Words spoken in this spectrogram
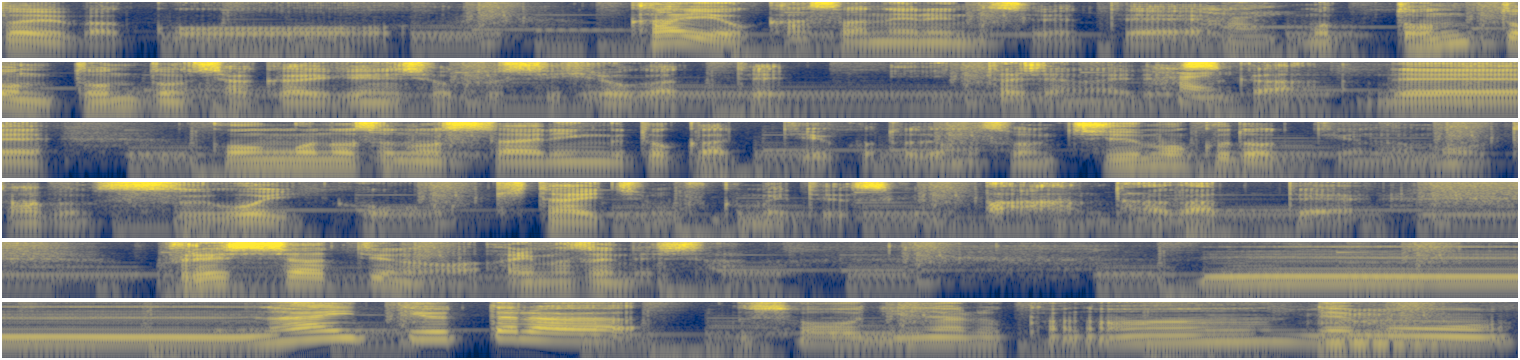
例えばこう回を重ねるにつれて、はい。もうどんどんどんどん社会現象として広がっていったじゃないですか。で今後のそのスタイリングとかっていうことでもその注目度っていうのはもう多分すごいこう期待値も含めてですけどバーンと上がってプレッシャーっていうのはありませんでした？うーんないって言ったら嘘になるかな。でも、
